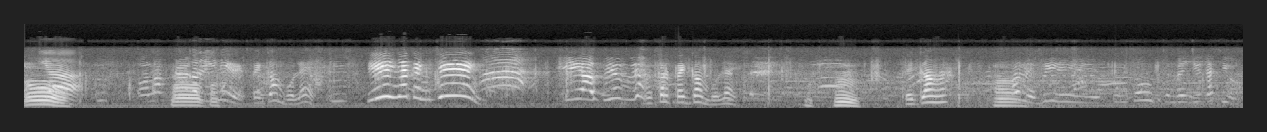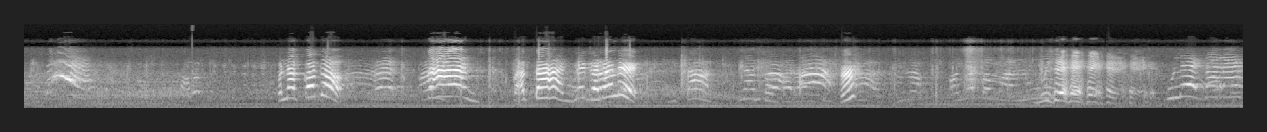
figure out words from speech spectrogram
ও ও। Iya, Uncle pegang boleh? হুম Pegang ah. হ্যাঁ Pernah kata? Tahan. Pak tahan. Ini garan dek. Hah? Boleh. Boleh garan.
